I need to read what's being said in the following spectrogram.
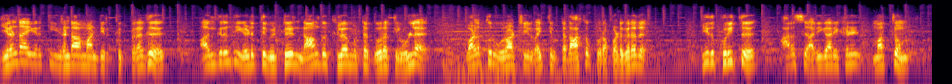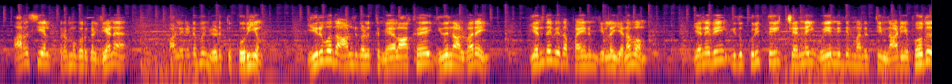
இரண்டாயிரத்தி இரண்டாம் ஆண்டிற்கு பிறகு அங்கிருந்து எடுத்துவிட்டு நான்கு கிலோமீட்டர் தூரத்தில் உள்ள வளத்தூர் ஊராட்சியில் வைத்து விட்டதாக கூறப்படுகிறது. இது குறித்து அரசு அதிகாரிகள் மற்றும் அரசியல் பிரமுகர்கள் என பலரிடமும் எடுத்து கூறியும் இருபது ஆண்டுகளுக்கு மேலாக இது நாள் வரை எந்தவித பயனும் இல்லை எனவும் எனவே இது குறித்து சென்னை உயர்நீதிமன்றத்தின் நாடிய போது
